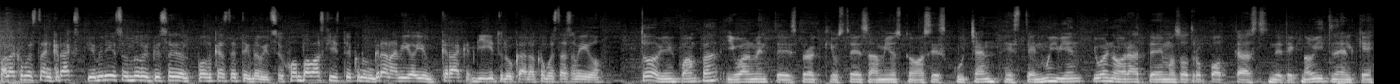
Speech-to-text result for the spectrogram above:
Hola, ¿cómo están cracks? Bienvenidos a un nuevo episodio del podcast de Tecnobit. Soy Juan Babasky y estoy con un gran amigo y un crack, Dieguito Lucano. ¿Cómo estás, amigo? Todo bien, Juanpa. Igualmente espero que ustedes, amigos que nos escuchan, estén muy bien. Y bueno, ahora tenemos otro podcast de Tecnobit en el que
